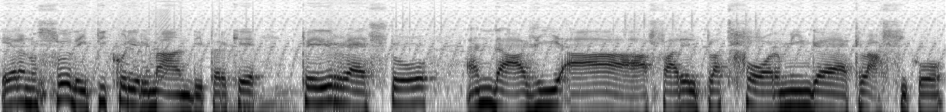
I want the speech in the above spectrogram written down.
erano solo dei piccoli rimandi perché per il resto andavi a fare il platforming classico.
